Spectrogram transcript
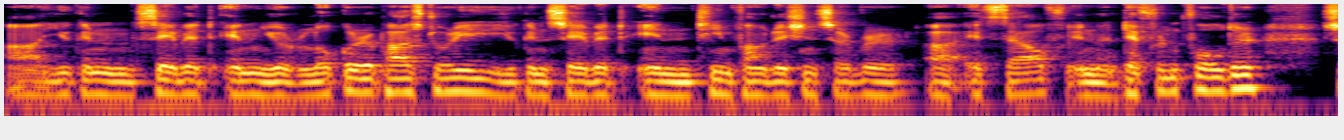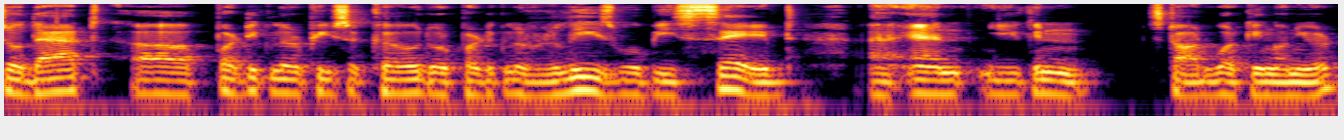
Uh, you can save it in your local repository. You can save it in Team Foundation server uh, itself in a different folder. So that uh, particular piece of code or particular release will be saved uh, and you can start working on your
